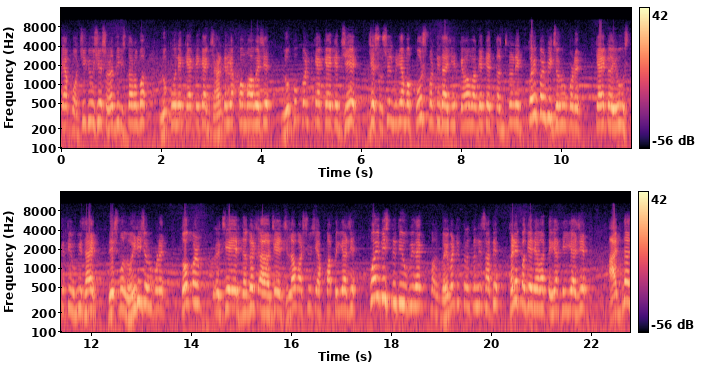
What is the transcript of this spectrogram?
ત્યાં પહોંચી ગયું છે સરહદી વિસ્તારોમાં. લોકોને ક્યાંક ને ક્યાંક જાણકારી આપવામાં આવે છે. લોકો પણ ક્યાંક ક્યાંક કે જે જે સોશિયલ મીડિયામાં પોસ્ટ પડતી થાય છે કહેવા માંગે કે તંત્રને કોઈ પણ બી જરૂર પડે, ક્યાંક એવું સ્થિતિ ઊભી થાય, દેશમાં લોહીની જરૂર પડે, તો પણ જે નગર જે જિલ્લાવાસીઓ છે આપવા તૈયાર છે. કોઈ બી સ્થિતિ ઊભી થાય વહીવટી તંત્રની સાથે ખડે પગે રહેવા તૈયાર થઈ ગયા છે. આજના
